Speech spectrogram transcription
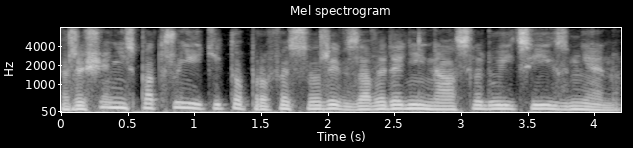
Řešení spatřují tito profesoři v zavedení následujících změn.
